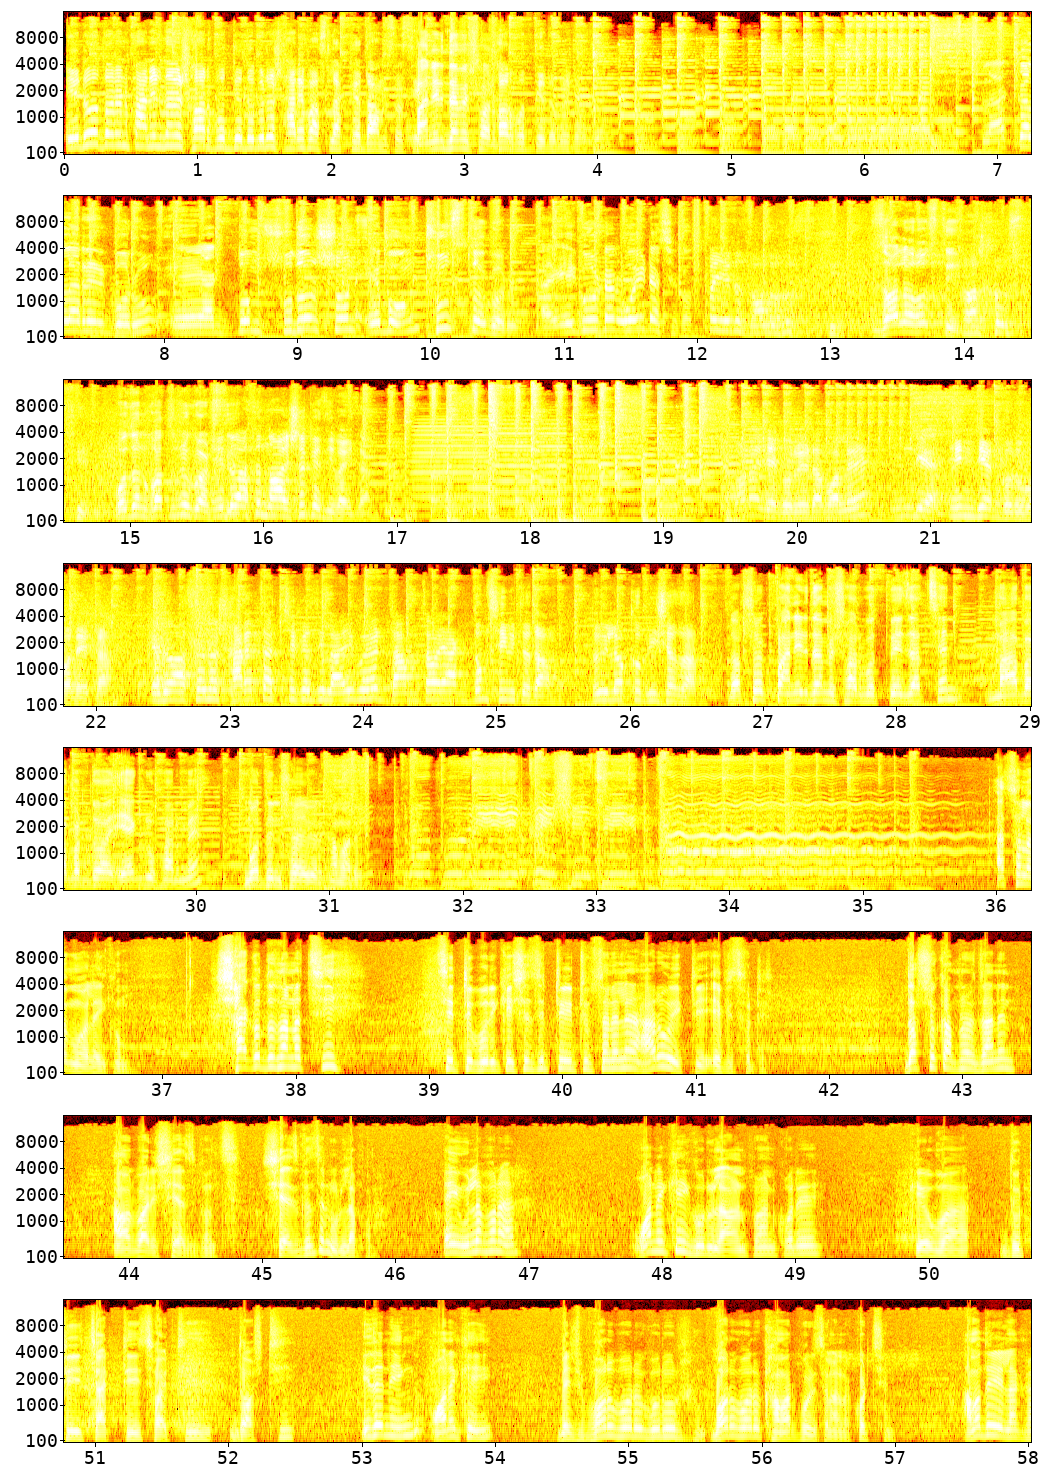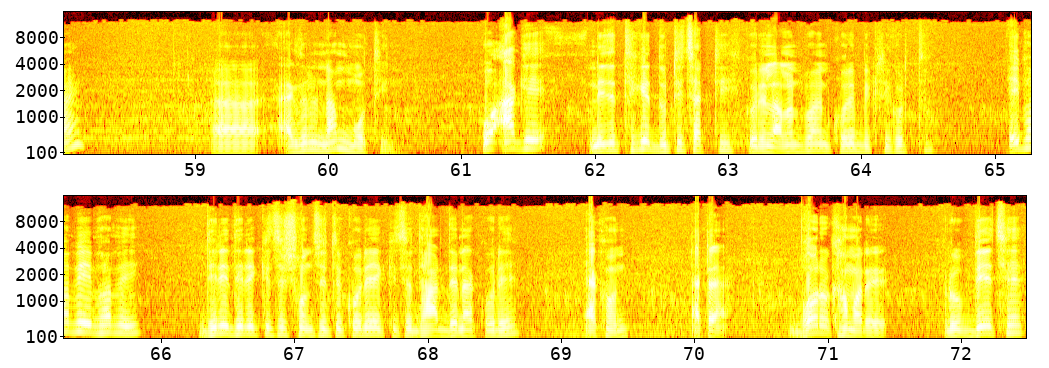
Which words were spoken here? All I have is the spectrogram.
এটাও ধরেন পানির দামে সরপত দিয়ে দেবো এটা সাড়ে পাঁচ লাখ টাকা দাম আছে পানির দামে শরবত? দিয়ে দেবো এটা ব্ল্যাক কালারের গরু এ একদম সুদর্শন এবং সুস্থ গরু। আর এই গরুটার ওয়েট আছে কত? এটা জলহস্তি। জলহস্তি? জলহস্তি। ওজন কতটুকু আছে এটা আছে নয়শো কেজি ভাইজান। যে গরু এটা বলে? ইন্ডিয়ান ইন্ডিয়ান গরু বলে এটা। এটা আছে হলো সাড়ে চারশো কেজি লাইভ ওয়েট দামটাও একদম সীমিত দাম দুই লক্ষ বিশ হাজার। দর্শক পানির দামে শরবত পেয়ে যাচ্ছেন মা বাবার দোয়া এগ্রো ফার্মে মতিন সাহেবের খামারে। আসসালামু আলাইকুম। স্বাগত জানাচ্ছি চিত্তপুরী কৃষি চিত্র ইউটিউব চ্যানেলের আরও একটি এপিসোডে দর্শক আপনারা জানেন আমার বাড়ি সিরাজগঞ্জ। সিরাজগঞ্জের উল্লাপাড়া। এই উল্লাপাড়ার অনেকেই গরু লালন পালন করে কেউ বা দুটি, চারটি, ছয়টি, দশটি, ইদানিং অনেকেই বেশ বড় বড় গরুর, বড় বড় খামার পরিচালনা করছেন। আমাদের এলাকায় একজনের নাম মতিন। ও আগে নিজের থেকে দুটি, চারটি করে লালন পালন করে বিক্রি করতো। এইভাবে এভাবে ধীরে ধীরে কিছু সঞ্চিত করে, কিছু ধার দেনা করে এখন একটা বড় খামারে রূপ দিয়েছে।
